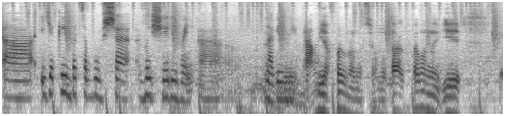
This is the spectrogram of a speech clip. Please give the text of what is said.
а, який би це був ще вищий рівень а, на війні, правильно? Я впевнений в цьому. Так, впевнений. І е,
